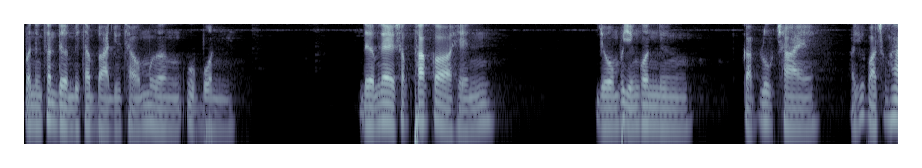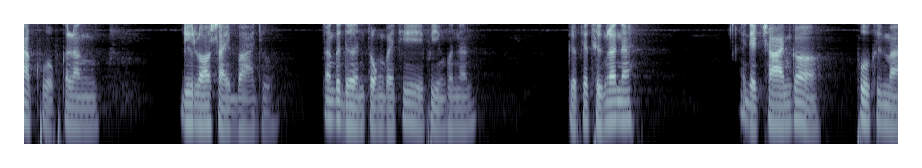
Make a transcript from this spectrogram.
วันหนึ่งท่านเดินบิณฑบาตอยู่แถวเมืองอุบล เดินไม่ได้สักพักก็เห็น โยมผู้หญิงคนหนึ่งกับลูกชาย อายุประมาณสักห้าขวบกำลังยืนรอใส่บาตรอยู่ ท่านก็เดินตรงไปที่ผู้หญิงคนนั้น เกือบจะถึงแล้วนะเด็กชายก็พูดขึ้นมา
